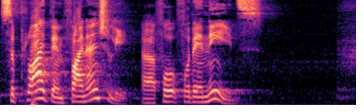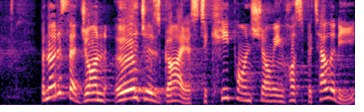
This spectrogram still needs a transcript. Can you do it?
supplied them financially uh, for, for their needs. But notice that John urges Gaius to keep on showing hospitality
